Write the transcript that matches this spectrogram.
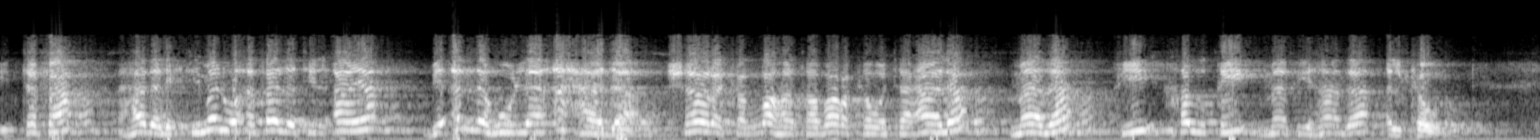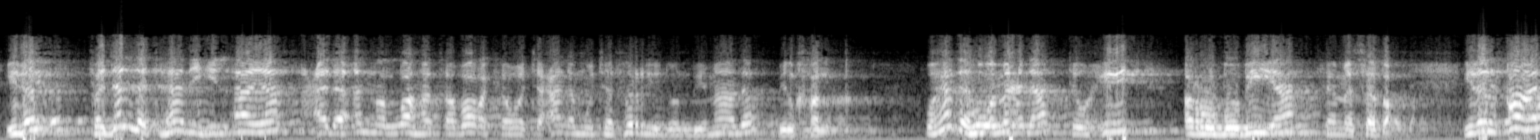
انتفى هذا الاحتمال وأفادت الآية بأنه لا أحد شارك الله تبارك وتعالى ماذا؟ في خلق ما في هذا الكون. إذا فدلت هذه الآية على أن الله تبارك وتعالى متفرد بماذا؟ بالخلق. وهذا هو معنى توحيد الربوبية كما سبق. إذا قال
